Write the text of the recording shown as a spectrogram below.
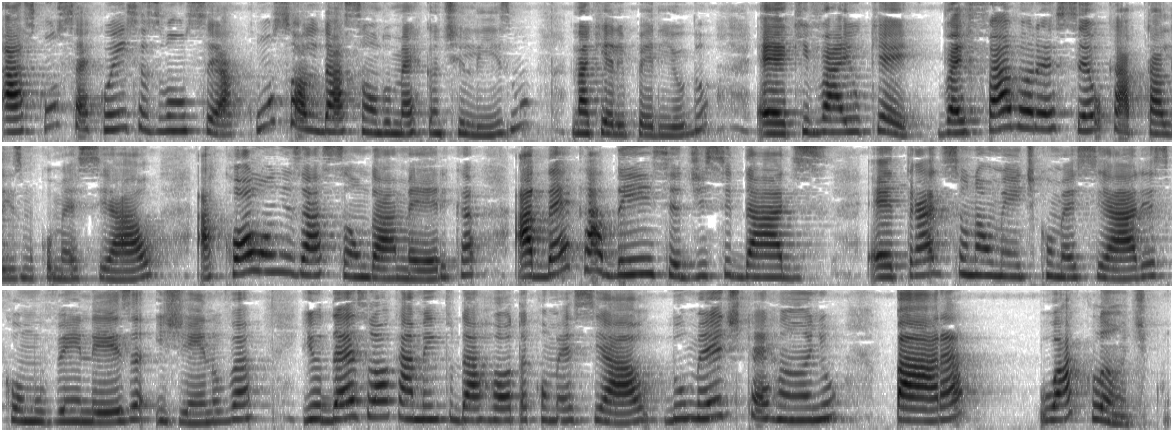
As consequências vão ser a consolidação do mercantilismo, naquele período, é que vai o quê? Vai favorecer o capitalismo comercial, a colonização da América, a decadência de cidades é, tradicionalmente comerciárias, como Veneza e Gênova, e o deslocamento da rota comercial do Mediterrâneo para o Atlântico.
